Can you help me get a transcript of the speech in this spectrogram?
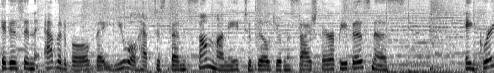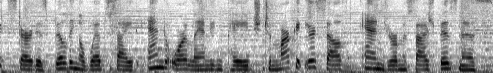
It is inevitable that you will have to spend some money to build your massage therapy business. A great start is building a website and or landing page to market yourself and your massage business.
